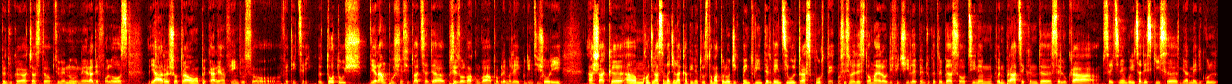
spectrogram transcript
pentru că această opțiune nu ne era de folos, iarăși o traumă pe care am fi indus-o fetiței. Totuși, eram puși în situația de a rezolva cumva problemele ei cu dințișorii, Așa că am continuat să mergem la cabinetul stomatologic pentru intervenții ultra scurte. O sesiune de stoma erau dificile pentru că trebuia să o ținem în brațe când se lucra, să-i ținem gurița deschisă, iar medicul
